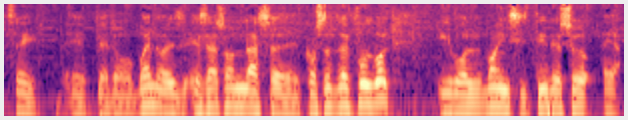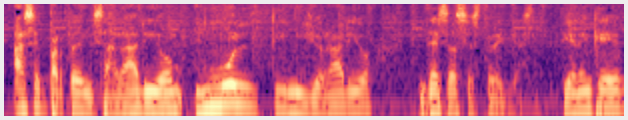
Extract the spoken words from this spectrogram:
Sí, eh, pero bueno, es- esas son las eh, cosas del fútbol y volvemos a insistir, eso eh, hace parte del salario multimillonario de esas estrellas. Tienen que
